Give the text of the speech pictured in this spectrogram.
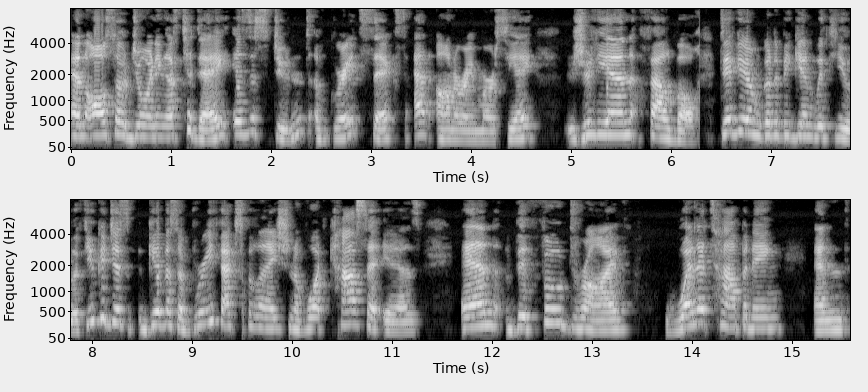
and also joining us today is a student of grade six at Honore Mercier, Julienne Falbo. Divya, I'm going to begin with you. If you could just give us a brief explanation of what CASA is and the food drive, when it's happening, and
